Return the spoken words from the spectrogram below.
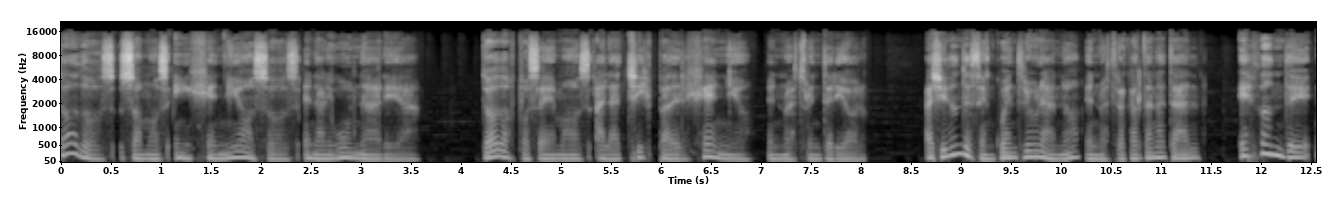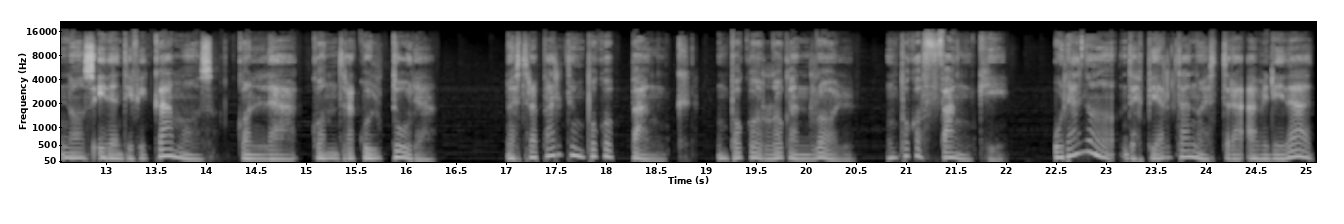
todos somos ingeniosos en algún área. Todos poseemos a la chispa del genio en nuestro interior. Allí donde se encuentre Urano en nuestra carta natal es donde nos identificamos con la contracultura, nuestra parte un poco punk, un poco rock and roll, un poco funky. Urano despierta nuestra habilidad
